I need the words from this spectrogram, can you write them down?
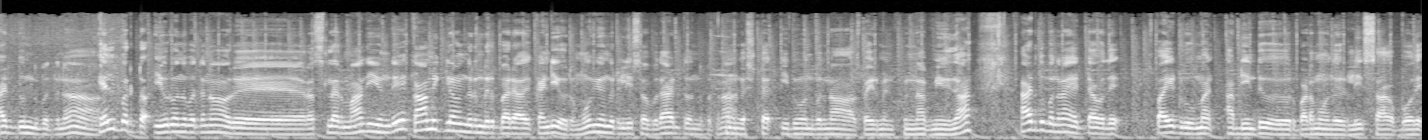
அடுத்து வந்து பார்த்தீங்கன்னா எல்பர்ட்டோ இவர் வந்து பார்த்தீங்கன்னா ஒரு ரஸ்லர் மாதிரி வந்து காமிக்கில் வந்து இருந்திருப்பார். அதுக்காண்டி ஒரு மூவி வந்து ரிலீஸ் ஆகுது அடுத்து வந்து பார்த்தீங்கன்னா கஸ்டர் இது வந்து பார்த்தீங்கன்னா ஸ்பைடர்மேன் பின்னா மீதி தான். அடுத்து பார்த்தீங்கன்னா எட்டாவது ஸ்பைட் ரூமன் அப்படின்ட்டு ஒரு படமும் வந்து ரிலீஸ் ஆக போகுது.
